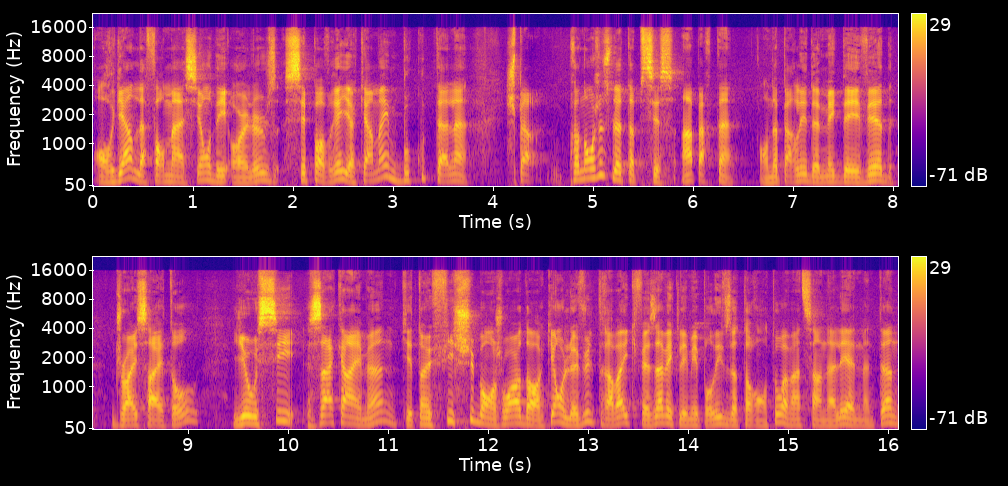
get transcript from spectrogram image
regarde la formation des Oilers, c'est pas vrai. Il y a quand même beaucoup de talent. Prenons juste le top 6 en partant. On a parlé de McDavid, Dreisaitl. Il y a aussi Zach Hyman, qui est un fichu bon joueur de hockey. On l'a vu le travail qu'il faisait avec les Maple Leafs de Toronto avant de s'en aller à Edmonton.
